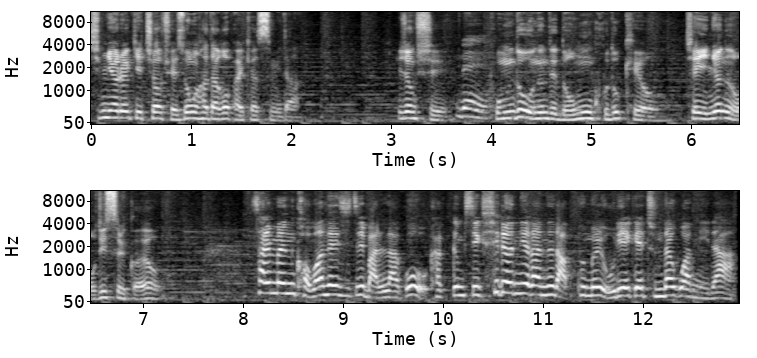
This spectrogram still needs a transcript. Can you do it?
심려를 끼쳐 죄송하다고 밝혔습니다. 희정 씨, 네. 봄도 오는데 너무 고독해요. 제 인연은 어디 있을까요? 삶은 거만해지지 말라고 가끔씩 시련이라는 아픔을 우리에게 준다고 합니다.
